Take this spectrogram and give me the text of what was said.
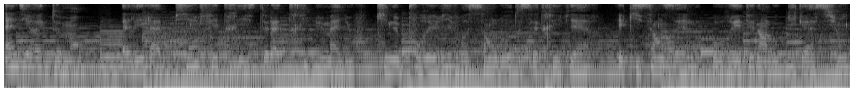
Indirectement, elle est la bienfaitrice de la tribu Mayou, qui ne pourrait vivre sans l'eau de cette rivière et qui sans elle aurait été dans l'obligation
